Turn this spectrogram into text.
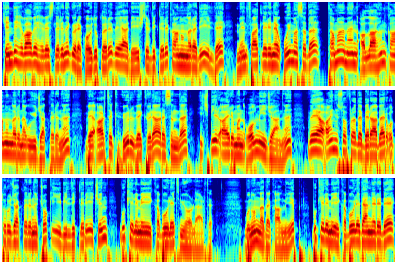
kendi heva ve heveslerine göre koydukları veya değiştirdikleri kanunlara değil de menfaatlerine uymasa da tamamen Allah'ın kanunlarına uyacaklarını ve artık hür ve köle arasında hiçbir ayrımın olmayacağını veya aynı sofrada beraber oturacaklarını çok iyi bildikleri için bu kelimeyi kabul etmiyorlardı. Bununla da kalmayıp bu kelimeyi kabul edenlere de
